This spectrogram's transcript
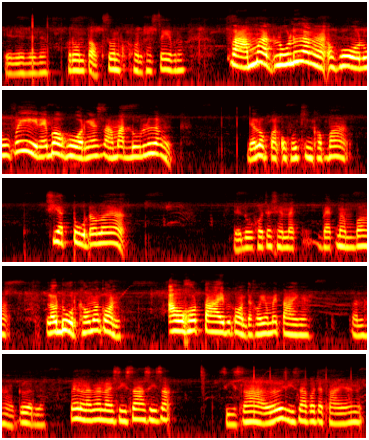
เดี๋ยวเดี๋ยวเดี๋ยวเขาโดนตอกส้นคอนคาเซ่ไปแล้วสามหมัดรู้เรื่องอะ โอ้โห ลูฟี่ไหนบอกโหดไงสามหมัดรู้เรื่อง เดี๋ยวหลบก่อน โอ้โห คิงคอปบ้าเฉียดตูดเราเลยอะ เดี๋ยวดูเขาจะใช้แม็กแบ็กนัมบ้า เราดูดเขามาก่อน เอาเขาตายไปก่อนแต่เขายังไม่ตายไง ปัญหาเกิดเลย ไม่เป็นไรไม่เป็นไรซีซ่าซีซ่าซีซ่าเอ้ยซีซ่าก็จะตายนั่นแหละ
